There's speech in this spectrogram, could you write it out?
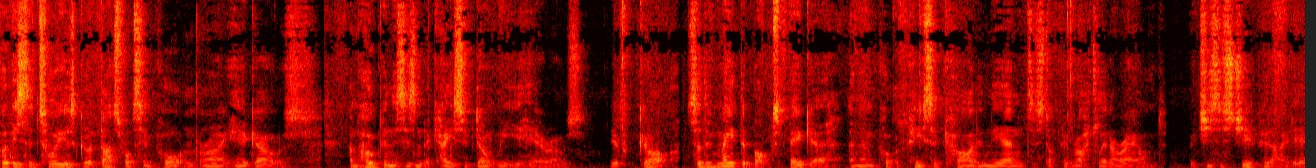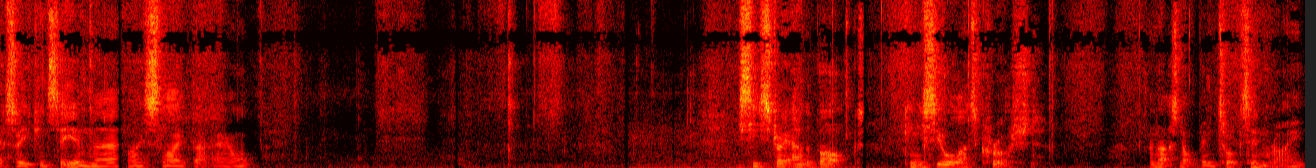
But is the toy as good? That's what's important. Right, here goes. I'm hoping this isn't a case of don't meet your heroes. You've got, so they've made the box bigger and then put a piece of card in the end to stop it rattling around, which is a stupid idea. So you can see in there, if I slide that out, you see straight out the box, can you see all that's crushed? And that's not been tucked in right.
